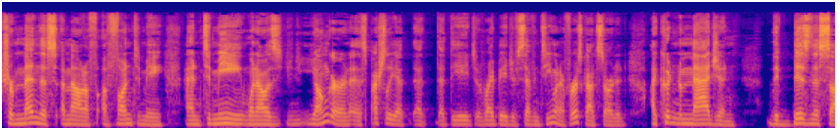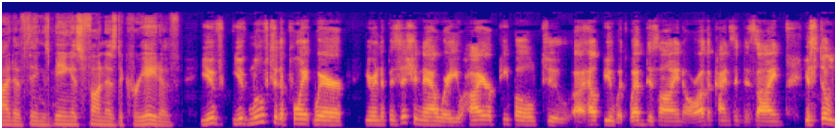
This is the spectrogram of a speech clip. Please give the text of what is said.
tremendous amount of, of fun to me. And to me, when I was younger, and especially at, at, at the age, the ripe age of 17, when I first got started, I couldn't imagine the business side of things being as fun as the creative. You've you've moved to the point where you're in a position now where you hire people to uh, help you with web design or other kinds of design. You're still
